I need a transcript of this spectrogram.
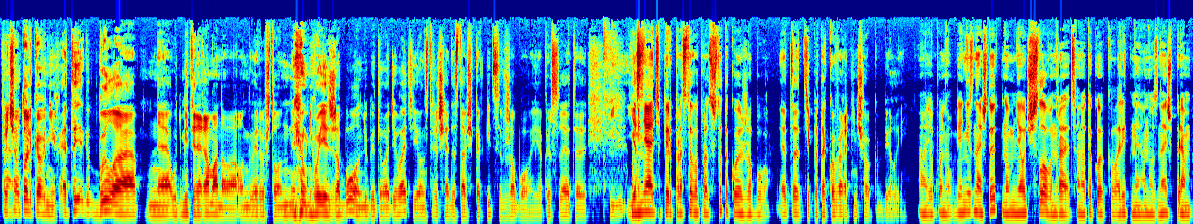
Причем только в них. Это было э, у Дмитрия Романова. Он говорил, что у него есть жабо, он любит его одевать, и он встречает доставщика пиццы в жабо. Я представляю, это... У меня теперь простой вопрос. Что такое жабо? Это типа такой воротничок белый. А, я понял. Я не знаю, что это, но мне очень слово нравится. Оно такое колоритное, оно, знаешь, прям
